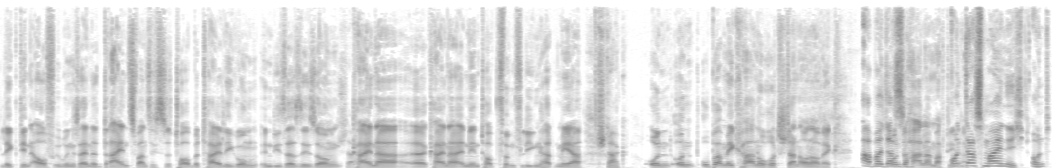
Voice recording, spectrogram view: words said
legt den auf, übrigens seine 23. Torbeteiligung in dieser Saison. Keiner, äh, keiner in den Top 5 liegen hat mehr. Stark. Und, und Upamecano rutscht dann auch noch weg. Aber das, und Haaland macht ihn Und rein. das meine ich. Und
